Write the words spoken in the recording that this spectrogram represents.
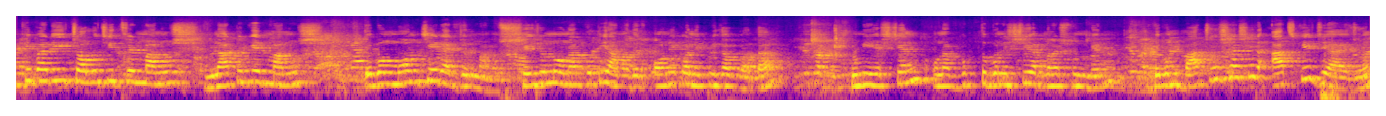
একেবারেই চলচ্চিত্রের মানুষ, নাটকের মানুষ এবং মঞ্চের একজন মানুষ। সেই জন্য ওনার প্রতি আমাদের অনেক অনেক কৃতজ্ঞতা। উনি এসছেন, ওনার বক্তব্য নিশ্চয়ই আপনারা শুনবেন। এবং বাচশ্বাসের আজকের যে আয়োজন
